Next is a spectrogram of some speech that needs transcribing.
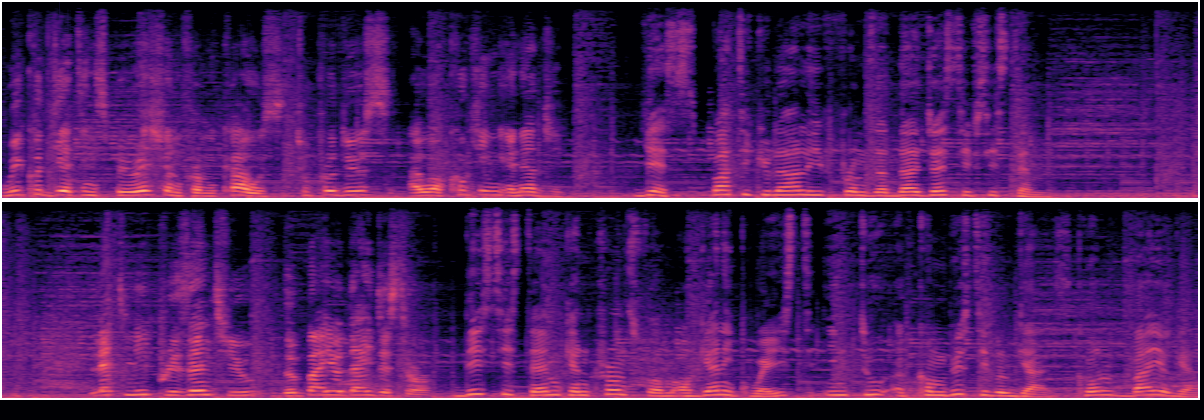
we could get inspiration from cows to produce our cooking energy. Yes, particularly from the digestive system. Let me present you the biodigester. This system can transform organic waste into a combustible gas called biogas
